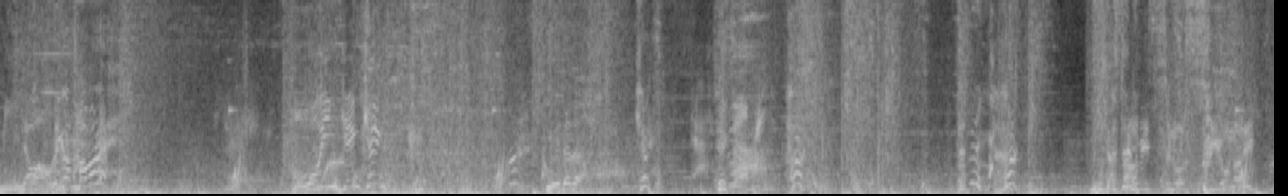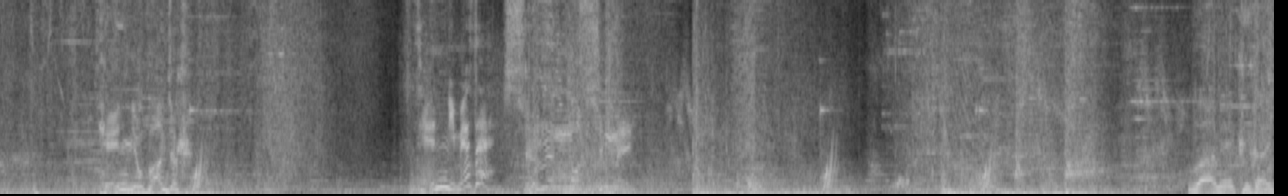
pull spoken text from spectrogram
みんなは俺が守れ。封印厳剣無駄だ。逃がされアビスの潮なり。剣女盤石。天に召せ。終焉の神明わめくがいい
